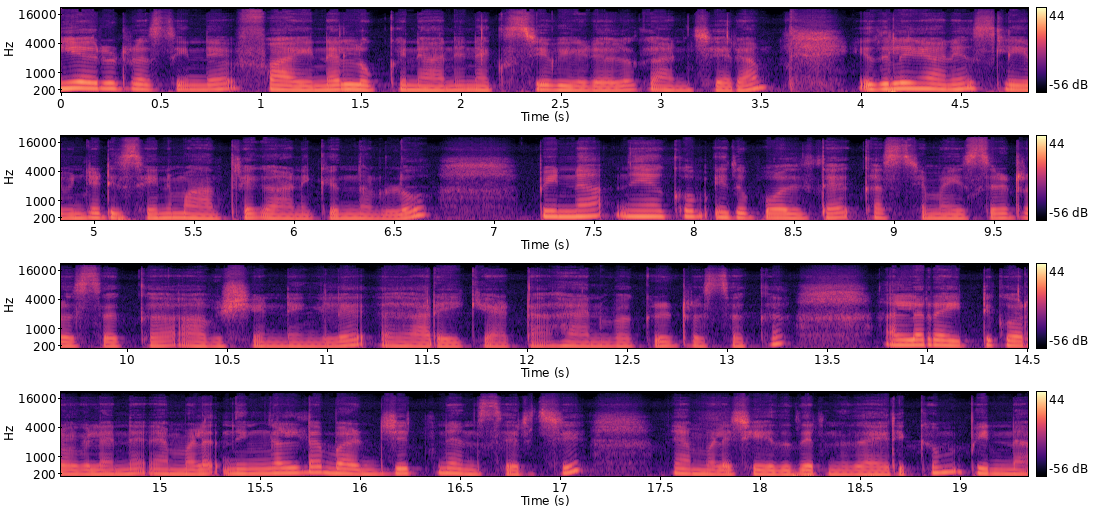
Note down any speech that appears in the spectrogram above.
ഈ ഒരു ഡ്രസ്സിന്റെ ഫൈനൽ ലുക്ക് ഞാൻ നെക്സ്റ്റ് വീഡിയോയിൽ കാണിച്ചു തരാം ഇതിൽ ഞാൻ സ്ലീവിന്റെ ഡിസൈൻ മാത്രമേ കാണിക്കുന്നുള്ളൂ. പിന്നെ നിങ്ങൾക്കും ഇതുപോലത്തെ കസ്റ്റമൈസ്ഡ് ഡ്രസ്സൊക്കെ ആവശ്യമുണ്ടെങ്കിൽ അറിയിക്കുക കേട്ടോ. ഹാൻഡ് വർക്ക് ഡ്രസ്സൊക്കെ നല്ല റേറ്റ് കുറവിൽ തന്നെ നമ്മൾ നിങ്ങളുടെ ബഡ്ജറ്റിനനുസരിച്ച് നമ്മൾ ചെയ്തു തരുന്നതായിരിക്കും. പിന്നെ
